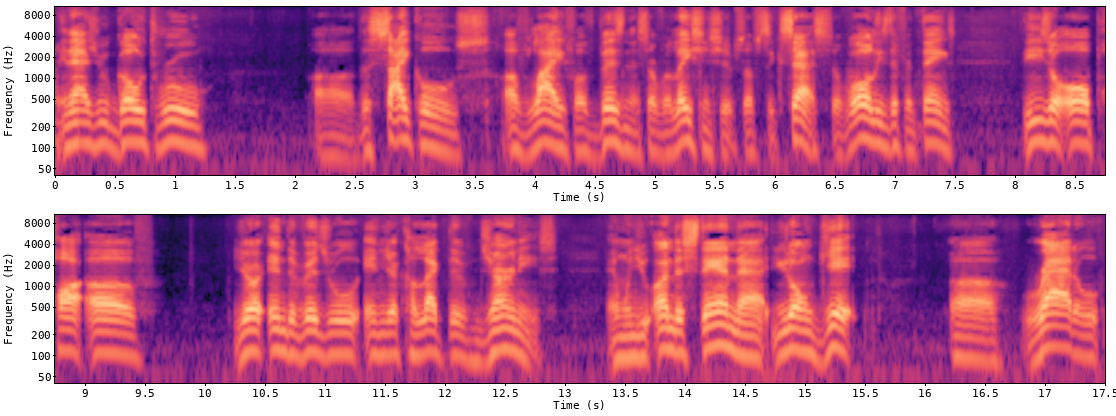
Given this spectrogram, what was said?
and as you go through uh, the cycles of life, of business, of relationships, of success, of all these different things, these are all part of your individual and your collective journeys. And when you understand that, you don't get uh, rattled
